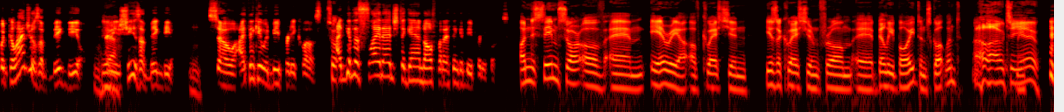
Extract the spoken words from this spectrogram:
But Galadriel's a big deal. I mean, she's a big deal. Mm. So I think it would be pretty close. So- I'd give the slight edge to Gandalf, but I think it'd be pretty close. On the same sort of um, area of question, here's a question from uh, Billy Boyd in Scotland. Hello to you.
